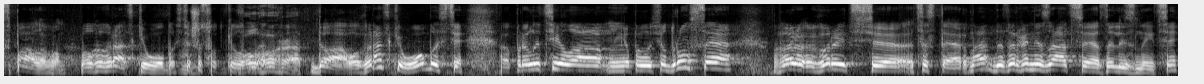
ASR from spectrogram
з паливом в Волгоградській області, 600 кілометрів. Волгоград. Да, в Волгоградській області е, прилетіла прилетів дрон, все гор- горить е, цистерна, дезорганізація залізниці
